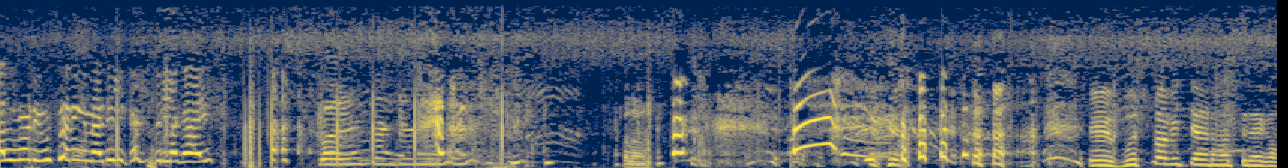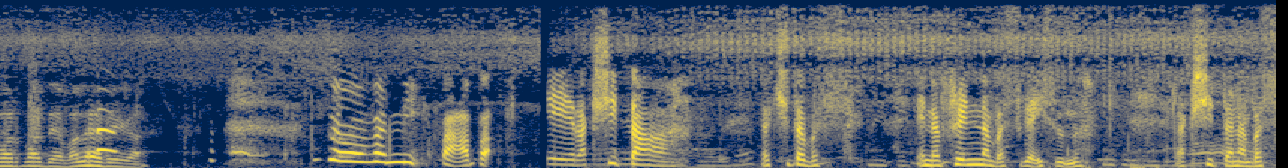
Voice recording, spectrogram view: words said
ಅಲ್ಲಿ ನೋಡಿ ಉಸನಿಗೆ ನಡಿಲಿಕ್ಕೆ ಆಗ್ತಿಲ್ಲ ಗಾಯ್ಸ್ ಏ ಪುಷ್ಪ ಬಿಚ್ಚಾಡ ಮತ್ತೆ ಬೇಗ ಬರ್ಪಾದೆ ಬಲ ಬೇಗ. ಸೊ ಬನ್ನಿ ಪಾಪ. ಏ ರಕ್ಷಿತಾ. ರಕ್ಷಿತಾ ಬಸ್. ಎನ್ನ ಫ್ರೆಂಡ್ನ ಬಸ್ ಗೈಸ್ ಒಂದು. ರಕ್ಷಿತನ ಬಸ್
